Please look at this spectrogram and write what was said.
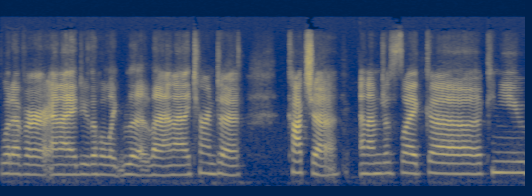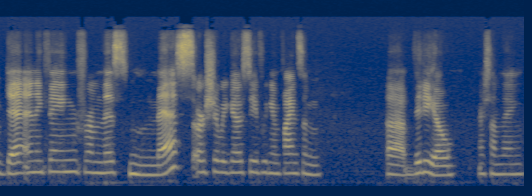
whatever, and I do the whole like blah, blah, and I turn to Katya and I'm just like, uh, can you get anything from this mess, or should we go see if we can find some uh video or something,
